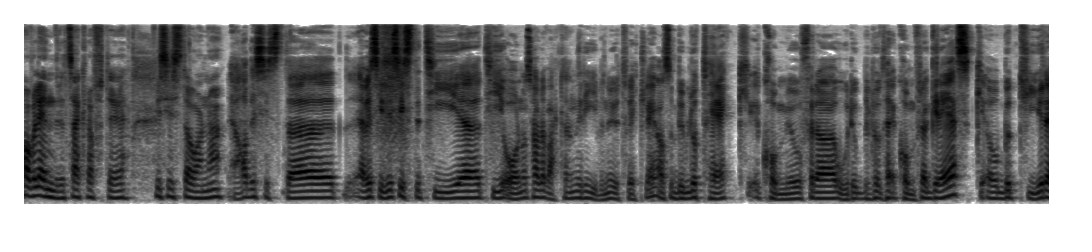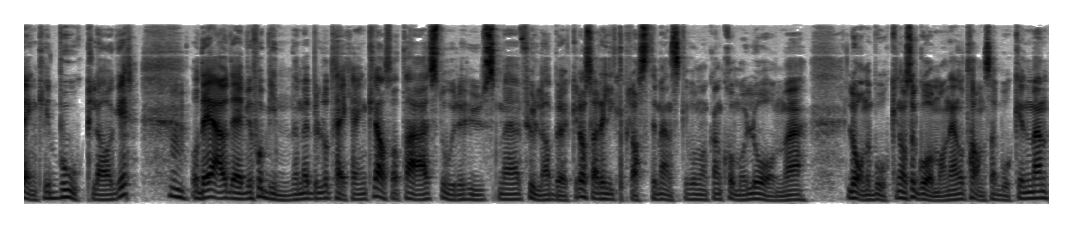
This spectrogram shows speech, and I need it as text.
har vel endret seg kraftig de siste årene? Ja, de siste, jeg vil si de siste ti, ti årene så har det vært en rivende utvikling. Altså Bibliotek kom jo fra, Ordet bibliotek kom fra gresk og betyr egentlig boklager. Mm. Og det er jo det vi forbinder med bibliotek, egentlig. altså At det er store hus med fulle av bøker, og så er det litt plass til mennesker hvor man kan komme og låne, låne boken, og så går man igjen og tar med seg boken. Men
